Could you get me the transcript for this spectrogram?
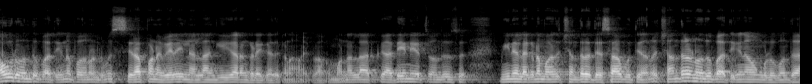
அவர் வந்து பார்த்திங்கன்னா பதினொன்று சிறப்பான வேலையில் நல்ல அங்கீகாரம் கிடைக்கிறதுக்கான வாய்ப்பு ரொம்ப நல்லா இருக்குது அதே நேரத்தில் வந்து மீன லக்னமாக வந்து சந்திர தசாபுத்தி சந்திரன் வந்து பார்த்திங்கன்னா உங்களுக்கு வந்து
